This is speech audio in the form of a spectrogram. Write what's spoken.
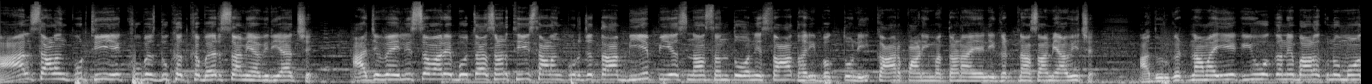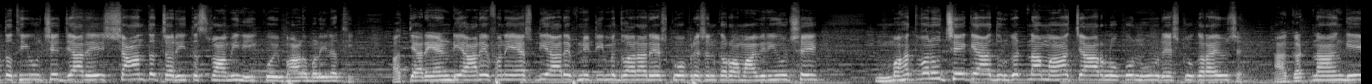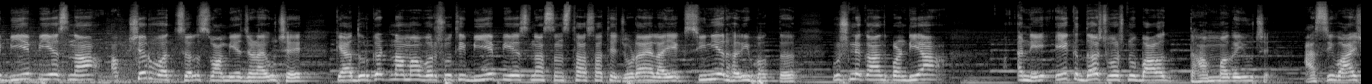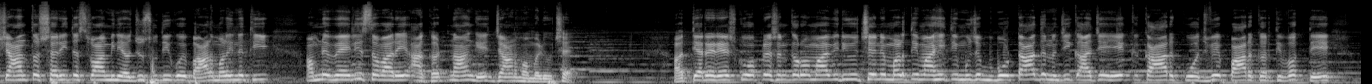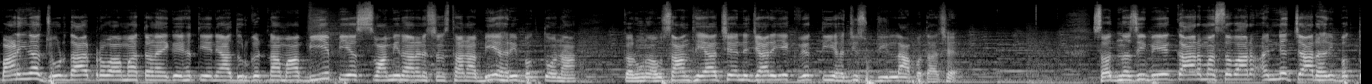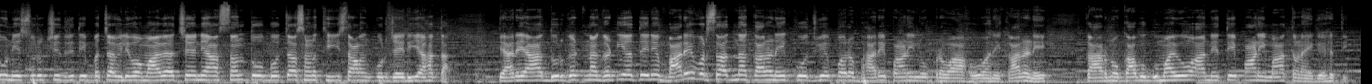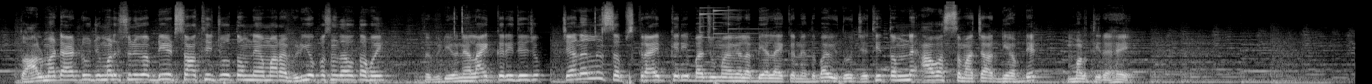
હાલ સાળંગપુરથી એક ખૂબ જ દુઃખદ ખબર સામે આવી રહ્યા છે. આજે વહેલી સવારે બોચાસણથી સાળંગપુર જતા બીએપીએસના સંતો અને સાત હરિભક્તોની કાર પાણીમાં તણાયાની ઘટના સામે આવી છે. આ દુર્ઘટનામાં એક યુવક અને બાળકનું મોત થયું છે જ્યારે શાંત ચરિત સ્વામીની કોઈ ભાળ મળી નથી. અત્યારે એનડીઆરએફ અને એસડીઆરએફની ટીમ દ્વારા રેસ્ક્યુ ઓપરેશન કરવામાં આવી રહ્યું છે. મહત્વનું છે કે આ દુર્ઘટનામાં ચાર લોકોનું રેસ્ક્યુ કરાયું છે. આ ઘટના અંગે બીએપીએસના અક્ષર વત્સલ સ્વામીએ જણાવ્યું છે કે આ દુર્ઘટનામાં વર્ષોથી બીએપીએસના સંસ્થા સાથે જોડાયેલા એક સિનિયર હરિભક્ત કૃષ્ણકાંત પંડ્યા અને એક દસ વર્ષનું બાળક ધામમાં ગયું છે. આ સિવાય શાંત શરિત સ્વામીને હજુ સુધી કોઈ બાળ મળી નથી. અમને વહેલી સવારે આ ઘટના અંગે જાણવા મળ્યું છે. અત્યારે રેસ્ક્યુ ઓપરેશન કરવામાં આવી રહ્યું છે અને મળતી માહિતી મુજબ બોટાદ નજીક આજે એક કાર કોઝવે પાર કરતી વખતે પાણીના જોરદાર પ્રવાહમાં તણાઈ ગઈ હતી અને આ દુર્ઘટનામાં બીએપીએસ સ્વામિનારાયણ સંસ્થાના બે હરિભક્તોના કરુણ અવસાન થયા છે અને જ્યારે એક વ્યક્તિ હજી સુધી લાપતા છે. સદનસીબે કારમાં સવાર અન્ય ચાર હરિભક્તોને સુરક્ષિત રીતે બચાવી લેવામાં આવ્યા છે અને આ સંતો બોચાસણથી સાળંગપુર જઈ રહ્યા હતા. ત્યારે આ દુર્ઘટના ઘટી હતી અને ભારે વરસાદના કારણે કોઝવે પર ભારે પાણીનો પ્રવાહ હોવાને કારણે કારનો કાબુ ગુમાવ્યો અને તે પાણીમાં તણાઈ ગઈ હતી. તો હાલ માટે આટલું જ મળીશું નવી અપડેટ સાથે. જો તમને અમારા વીડિયો પસંદ આવતા હોય, તો વિડીયોને લાઇક કરી દેજો. ચેનલને સબસ્ક્રાઇબ કરી બાજુમાં આવેલા બે લાઇકનને દબાવી દો, જેથી તમને આવા સમાચારની અપડેટ મળતી રહે.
